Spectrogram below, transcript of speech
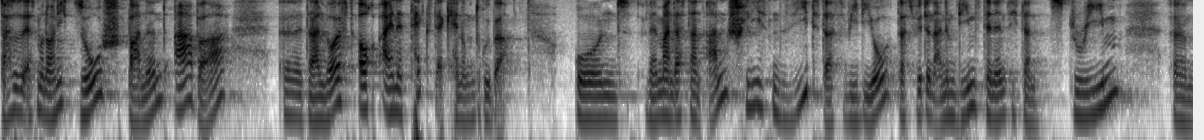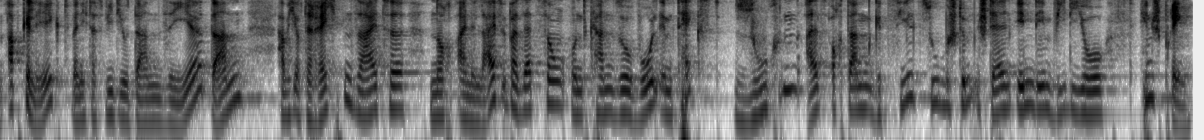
das ist erstmal noch nicht so spannend, aber äh, da läuft auch eine Texterkennung drüber. Und wenn man das dann anschließend sieht, das Video, das wird in einem Dienst, der nennt sich dann Stream, ähm, abgelegt. Wenn ich das Video dann sehe, dann habe ich auf der rechten Seite noch eine Live-Übersetzung und kann sowohl im Text suchen, als auch dann gezielt zu bestimmten Stellen in dem Video hinspringen.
